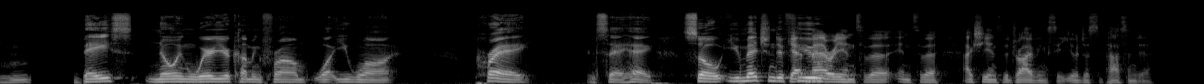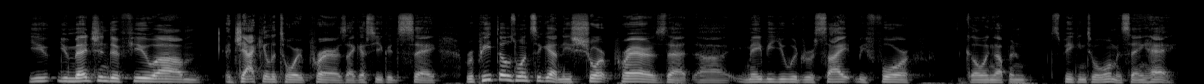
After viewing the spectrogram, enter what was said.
Mm-hmm. Base, knowing where you're coming from, what you want. Pray, and say hey. So you mentioned a Get few. Get Mary into the into the actually into the driving seat. You're just a passenger. You you mentioned a few um, ejaculatory prayers, I guess you could say. Repeat those once again. These short prayers that uh, maybe you would recite before going up and speaking to a woman saying hey.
